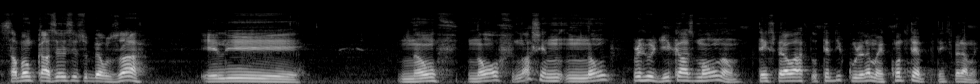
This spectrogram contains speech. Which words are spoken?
Sabão caseiro, se souber usar, ele não, não, não, assim, não prejudica as mãos, não. Tem que esperar o tempo de cura, né, mãe? Quanto tempo tem que esperar, mãe?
